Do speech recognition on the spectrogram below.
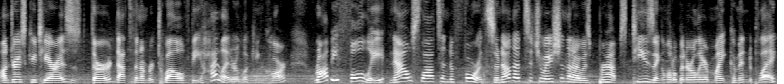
Andres Gutierrez is third. That's the number 12, the highlighter-looking car. Robbie Foley now slots into fourth. So now that situation that I was perhaps teasing a little bit earlier might come into play.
